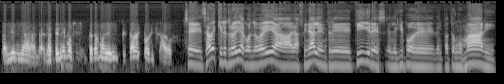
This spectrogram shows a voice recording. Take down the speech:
también la, tenemos y tratamos de estar actualizados. Sí, ¿sabes que el otro día cuando veía la final entre Tigres, el equipo de, del Patón Guzmán, y,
